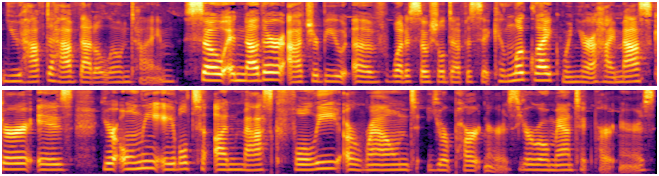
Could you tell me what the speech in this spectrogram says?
You have to have that alone time. So, another attribute of what a social deficit can look like when you're a high masker is you're only able to unmask fully around your partners, your romantic partners.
